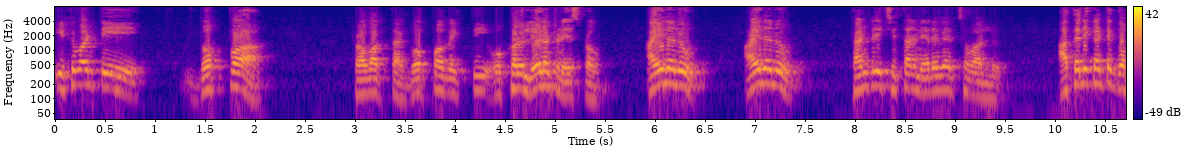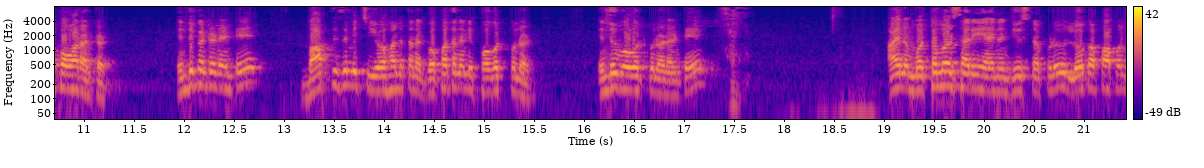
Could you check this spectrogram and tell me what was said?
ఇటువంటి గొప్ప ప్రవక్త గొప్ప వ్యక్తి ఒక్కడు లేడంటాడు యేసు ఆయనను ఆయనను తండ్రి చిత్తాన్ని నెరవేర్చేవాళ్ళు. అతని కంటే గొప్పవారు అంటాడు. ఎందుకంటాడంటే బాప్తిజం ఇచ్చి యోహాను తన గొప్పతనాన్ని పోగొట్టుకున్నాడు. ఎందుకు పోగొట్టుకున్నాడు అంటే ఆయన మొట్టమొదటిసారి ఆయన చూసినప్పుడు లోక పాపం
